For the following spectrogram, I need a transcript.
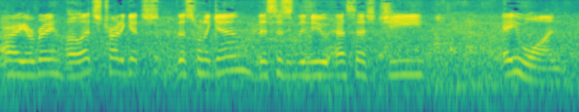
All right, everybody. Well, let's try to get this one again. This is the new SSG A1.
